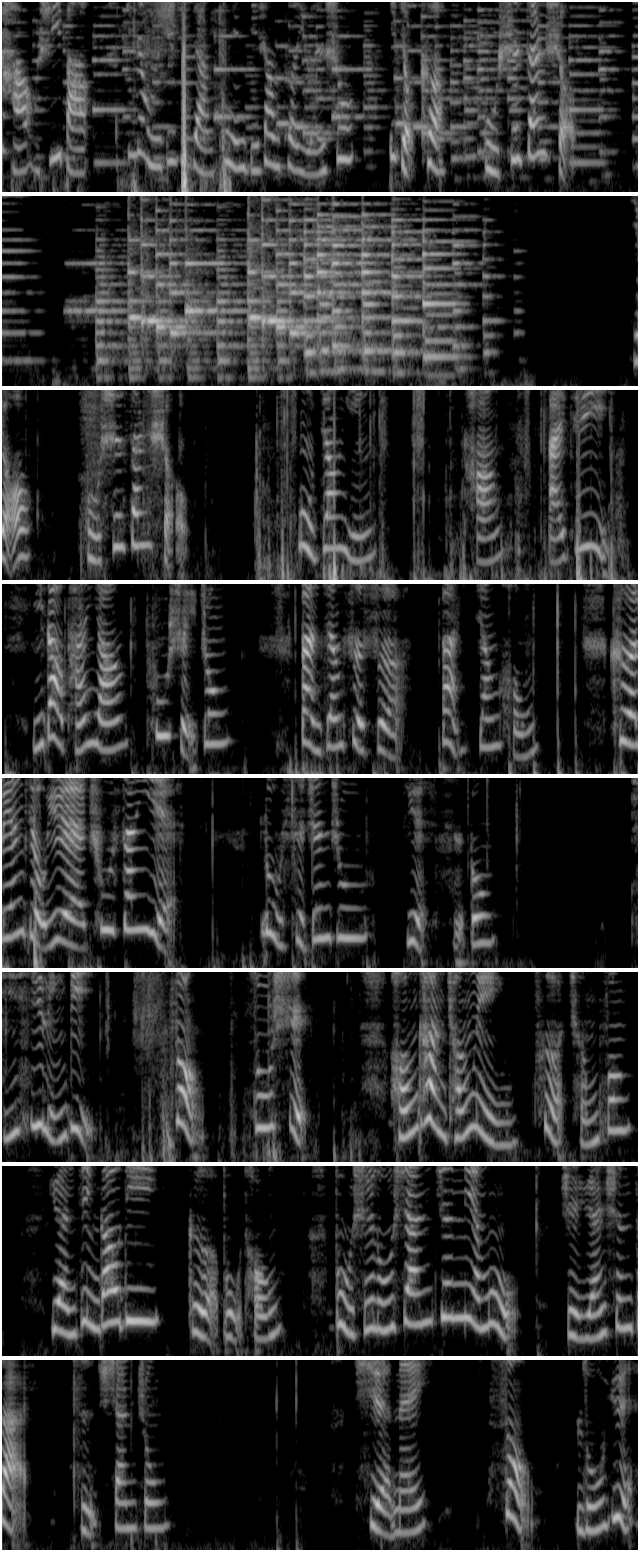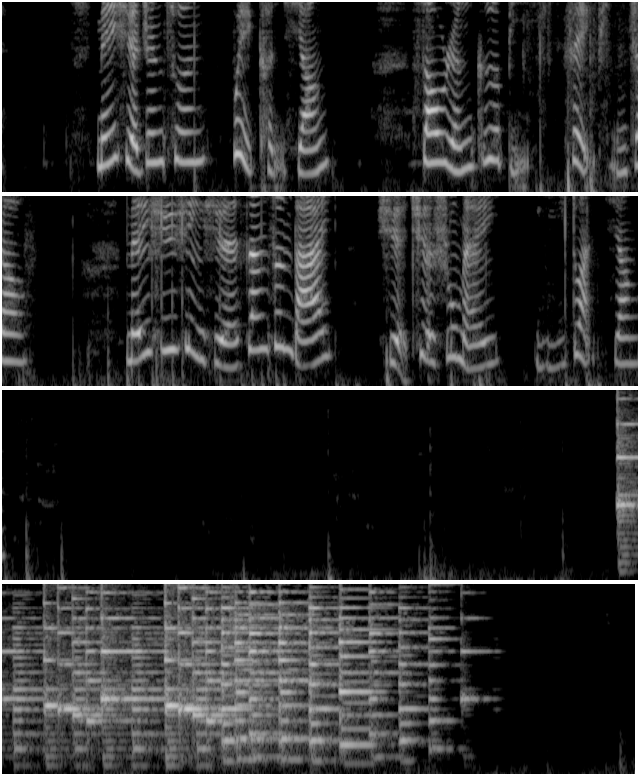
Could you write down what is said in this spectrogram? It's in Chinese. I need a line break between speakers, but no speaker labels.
大家好，我是一宝。今天我们继续讲四年级上册语文书第九课《古诗三首》。九《古诗三首》《暮江吟》唐·白居易。一道残阳铺水中，半江瑟瑟半江红。可怜九月初三夜，露似真珠月似弓。题西林壁，宋·苏轼。横看成岭侧成峰，远近高低各不同。不识庐山真面目，只缘身在此山中。雪梅，宋·卢钺。梅雪争春未肯降，骚人阁笔费评章。梅须逊雪三分白，雪却输梅一段香。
